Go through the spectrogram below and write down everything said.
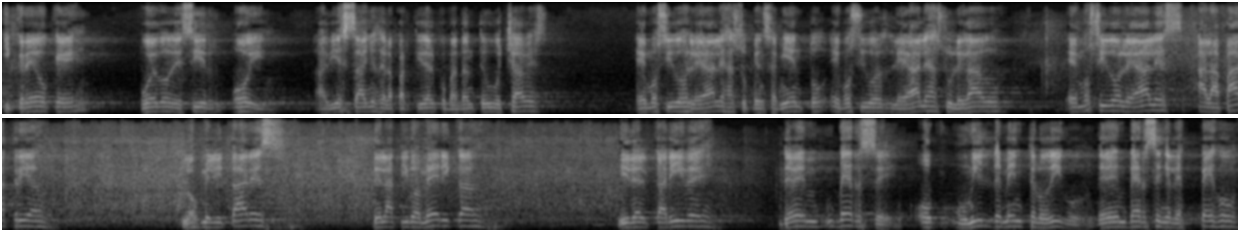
Y creo que puedo decir hoy, a 10 años de la partida del comandante Hugo Chávez, hemos sido leales a su pensamiento, hemos sido leales a su legado, hemos sido leales a la patria, los militares de Latinoamérica y del Caribe deben verse, humildemente lo digo, deben verse en el espejo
